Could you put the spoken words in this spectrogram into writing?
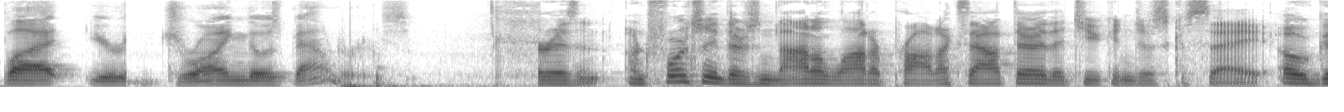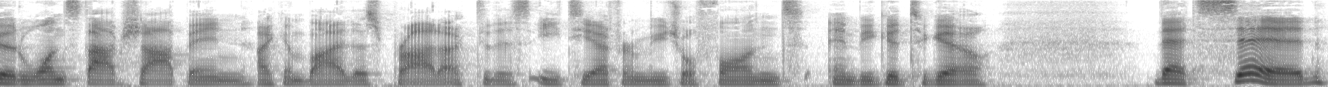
but you're drawing those boundaries? There isn't. Unfortunately, there's not a lot of products out there that you can just say, oh, good, one stop shopping. I can buy this product, this ETF or mutual fund, and be good to go. That said,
